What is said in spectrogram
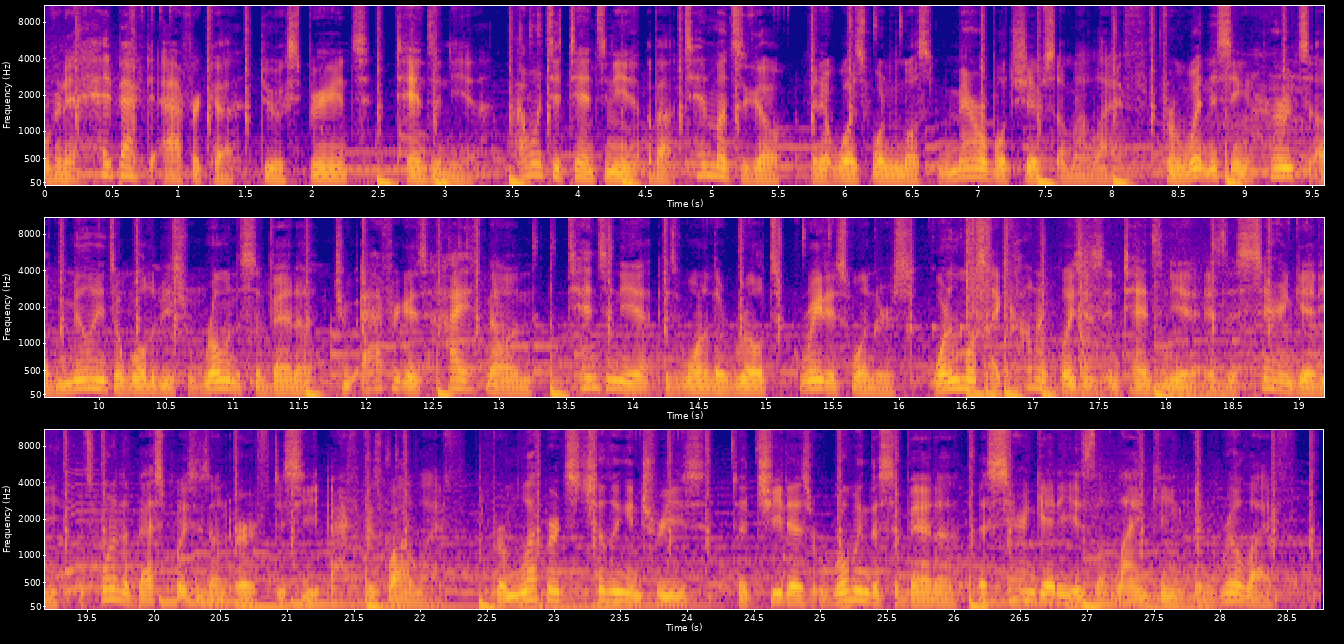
we're going to head back to Africa to experience Tanzania. I went to Tanzania about 10 months ago, and it was one of the most memorable trips of my life. From witnessing herds of millions of wildebeest roaming the savannah to Africa's highest mountain, Tanzania is one of the world's greatest wonders. One of the most iconic places in Tanzania is the Serengeti. It's one of the best places on earth to see Africa's wildlife. From leopards chilling in trees to cheetahs roaming the savannah, the Serengeti is the Lion King in real life.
